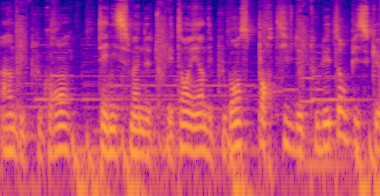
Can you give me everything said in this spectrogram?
un des plus grands tennisman de tous les temps et un des plus grands sportifs de tous les temps, puisque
